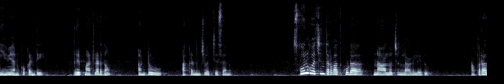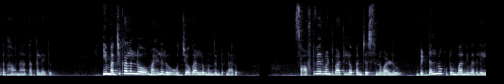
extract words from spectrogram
ఏమీ అనుకోకండి. రేపు మాట్లాడదాం అంటూ అక్కడి నుంచి వచ్చేశాను. స్కూల్కి వచ్చిన తర్వాత కూడా నా ఆలోచన లాగలేదు. అపరాధ భావన తగ్గలేదు. ఈ మధ్యకాలంలో మహిళలు ఉద్యోగాల్లో ముందుంటున్నారు. సాఫ్ట్వేర్ వంటి వాటిల్లో పనిచేస్తున్న వాళ్ళు బిడ్డలను కుటుంబాన్ని వదిలి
